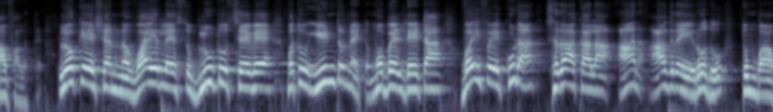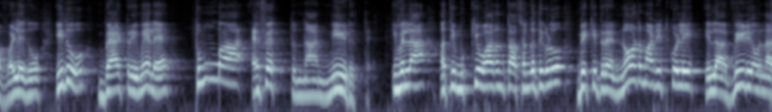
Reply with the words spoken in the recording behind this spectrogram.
ಆಫ್ ಆಗುತ್ತೆ. ಲೊಕೇಶನ್ ವೈರ್ಲೆಸ್ ಬ್ಲೂಟೂತ್ ಸೇವೆ ಮತ್ತು ಇಂಟರ್ನೆಟ್ ಮೊಬೈಲ್ ಡೇಟಾ ವೈಫೈ ಕೂಡ ಸದಾಕಾಲ ಆನ್ ಆಗದೇ ಇರೋದು ತುಂಬ ಒಳ್ಳೆಯದು ಇದು ಬ್ಯಾಟ್ರಿ ಮೇಲೆ ತುಂಬ ಎಫೆಕ್ಟನ್ನ ನೀಡುತ್ತೆ. ಇವೆಲ್ಲ ಅತಿ ಮುಖ್ಯವಾದಂಥ ಸಂಗತಿಗಳು. ಬೇಕಿದ್ದರೆ ನೋಟ್ ಮಾಡಿ ಇಟ್ಕೊಳ್ಳಿ, ಇಲ್ಲ ವಿಡಿಯೋವನ್ನು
